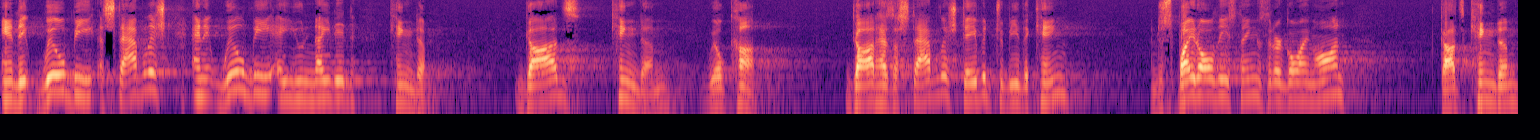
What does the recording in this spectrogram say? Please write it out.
and it will be established, and it will be a united kingdom. God's kingdom will come. God has established David to be the king. And despite all these things that are going on, God's kingdom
